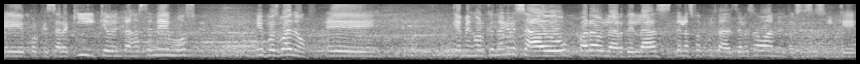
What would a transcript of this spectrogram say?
eh, por qué estar aquí, qué ventajas tenemos. Y pues bueno, eh, que mejor que un egresado para hablar de las, de las facultades de la Sabana. Entonces, así que,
